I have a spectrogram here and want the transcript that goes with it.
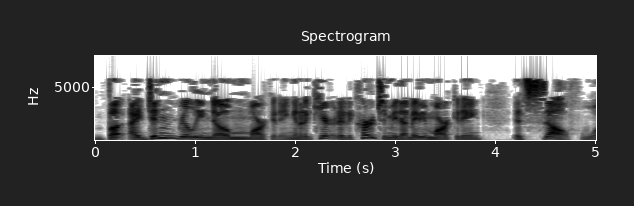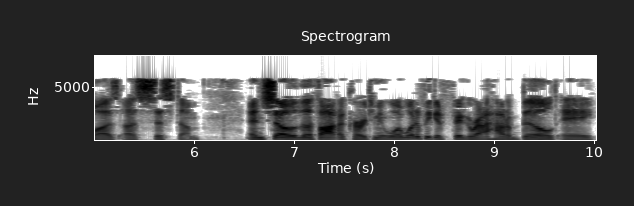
But I didn't really know marketing, and it occurred, it occurred to me that maybe marketing itself was a system. And so the thought occurred to me, well, what if we could figure out how to build a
